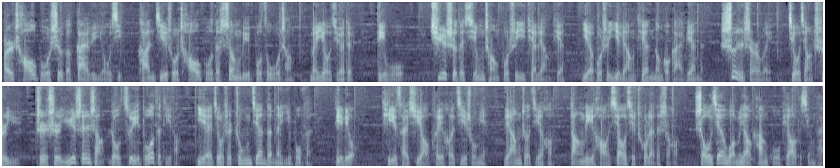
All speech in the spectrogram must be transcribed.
而炒股是个概率游戏，看技术炒股的胜率不足五成，没有绝对。第五。趋势的形成不是一天两天，也不是一两天能够改变的，顺势而为，就像吃鱼，只吃鱼身上肉最多的地方，也就是中间的那一部分。第六，题材需要配合技术面，两者结合。当利好消息出来的时候，首先我们要看股票的形态，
